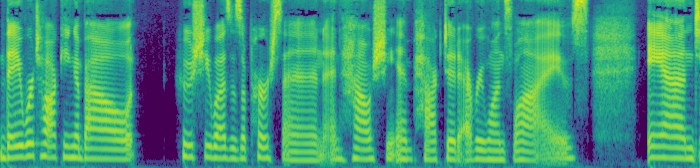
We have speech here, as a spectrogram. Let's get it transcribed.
They were talking about who she was as a person and how she impacted everyone's lives. And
